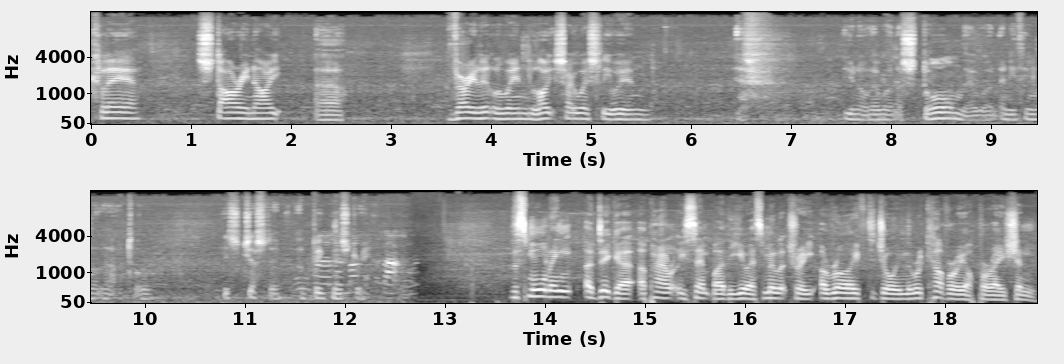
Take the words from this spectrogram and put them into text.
clear, starry night. Uh, very little wind, light southwesterly wind. You know, there weren't a storm, there weren't anything like that at all. It's just a, a big mystery. This morning, a digger apparently sent by the US military arrived to join the recovery operation.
